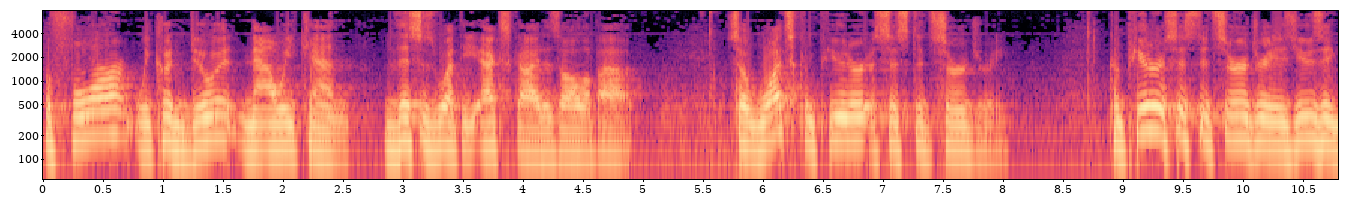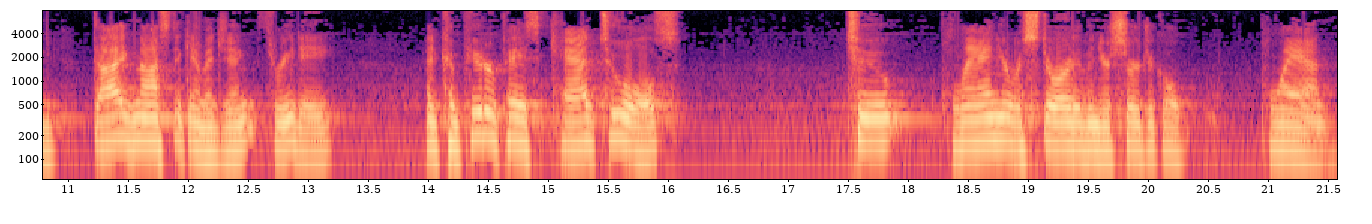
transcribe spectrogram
Before we couldn't do it, now we can. This is what the X Guide is all about. So, what's computer assisted surgery? Computer assisted surgery is using diagnostic imaging, 3D, and computer-based CAD tools to plan your restorative and your surgical plan.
